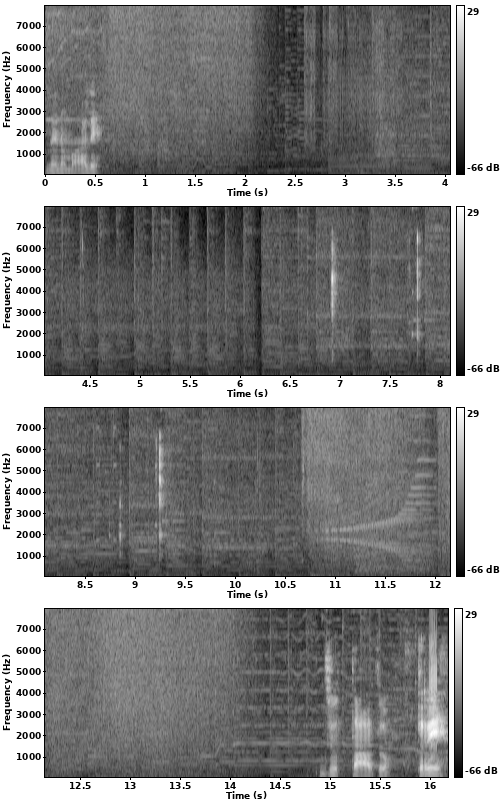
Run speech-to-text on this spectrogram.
meno male. Zottato. 3.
